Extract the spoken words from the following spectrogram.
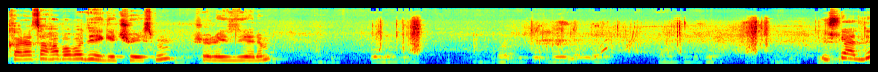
Kara Taha Baba diye geçiyor ismim. Şöyle izleyelim. Üst geldi.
